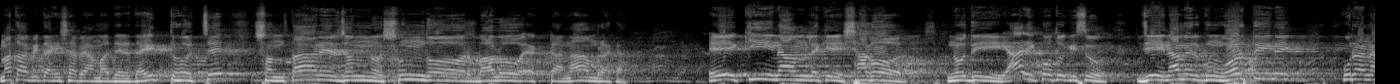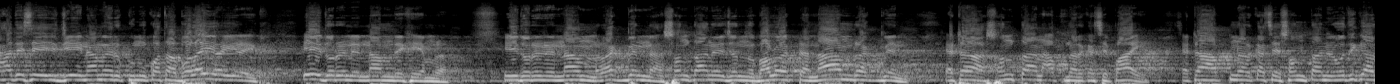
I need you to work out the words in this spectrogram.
মাতা পিতা হিসাবে আমাদের দায়িত্ব হচ্ছে সন্তানের জন্য সুন্দর, ভালো একটা নাম রাখা। এই কি নাম লেখে? সাগর, নদী, আর কত কিছু। যে নামের কোনো অর্থই নেই। কোরআন, হাদিসে যে নামের কোনো কথা বলাই হয় নাই। এই ধরনের নাম রেখে আমরা। এই ধরনের নাম রাখবেন না। সন্তানের জন্য ভালো একটা নাম রাখবেন। এটা সন্তান আপনার কাছে পায়। এটা আপনার কাছে সন্তানের অধিকার,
